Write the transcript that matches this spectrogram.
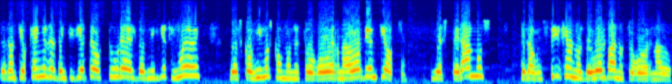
Los antioqueños el 27 de octubre del 2019 lo escogimos como nuestro gobernador de Antioquia y esperamos que la justicia nos devuelva a nuestro gobernador.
